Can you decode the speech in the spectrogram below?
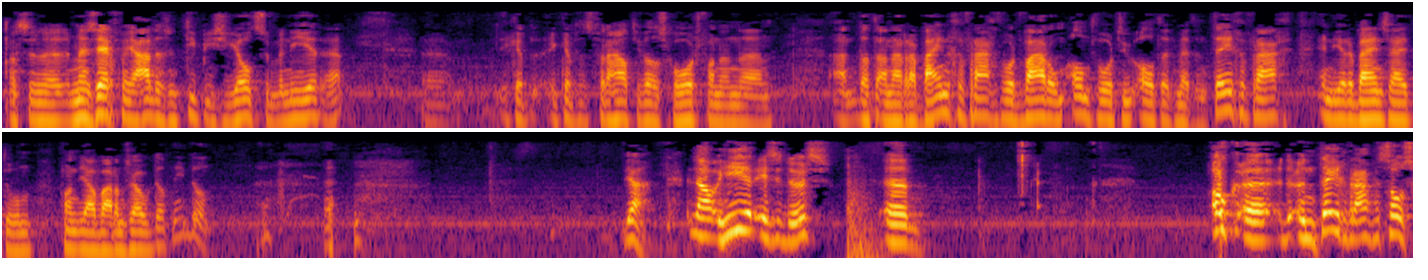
Als een, men zegt van ja, dat is een typische Joodse manier. Hè. Uh, ik, heb, ik heb het verhaaltje wel eens gehoord van een. Uh, aan, dat aan een rabbijn gevraagd wordt: waarom antwoordt u altijd met een tegenvraag? En die rabbijn zei toen: van ja, waarom zou ik dat niet doen? ja, nou hier is het dus. Uh, ook uh, een tegenvraag, zoals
